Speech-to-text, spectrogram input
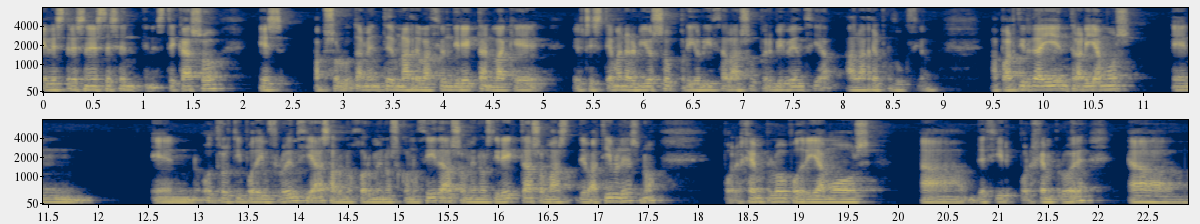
el estrés en este, en este caso es absolutamente una relación directa en la que el sistema nervioso prioriza la supervivencia a la reproducción. A partir de ahí entraríamos en en otro tipo de influencias, a lo mejor menos conocidas o menos directas o más debatibles, ¿no? Por ejemplo, podríamos ah, decir, por ejemplo, ¿eh? Ah,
